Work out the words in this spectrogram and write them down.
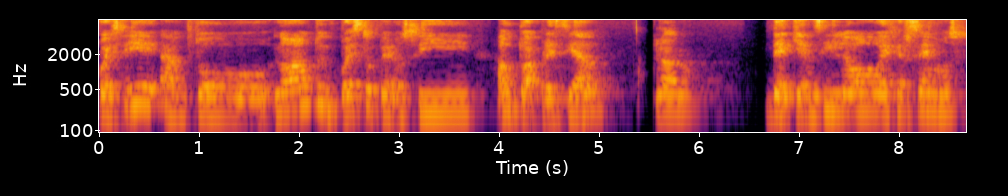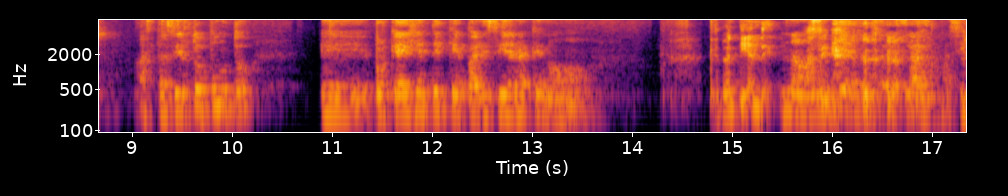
pues sí, auto, no autoimpuesto, pero sí autoapreciado. Claro. De quien sí lo ejercemos hasta cierto punto, eh, porque hay gente que pareciera que no... Que no entiende. No, no entiende, claro, así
